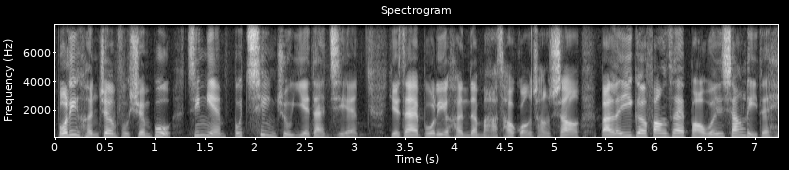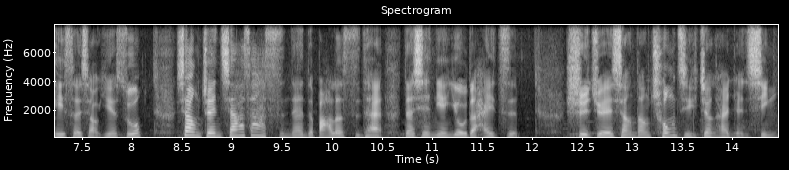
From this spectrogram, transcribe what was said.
伯利恒政府宣布今年不庆祝耶诞节，也在伯利恒的马槽广场上摆了一个放在保温箱里的黑色小耶稣，象征加萨死难的巴勒斯坦那些年幼的孩子，视觉相当冲击，震撼人心。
